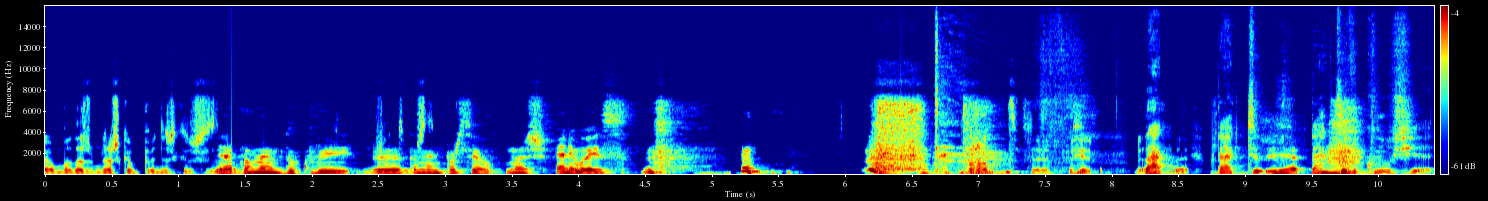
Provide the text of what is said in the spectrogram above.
é uma das melhores campanhas que eles fizeram. Yeah, também do que vi, últimos também me pareceu. Mas, anyways. Pronto. Back, back, to, Yeah. back to the cool shit.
